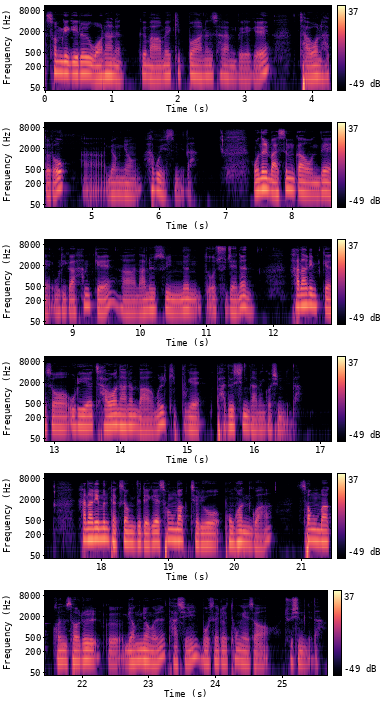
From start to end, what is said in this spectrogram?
섬기기를 원하는 그 마음에 기뻐하는 사람들에게 자원하도록 아, 명령하고 있습니다. 오늘 말씀 가운데 우리가 함께 아, 나눌 수 있는 또 주제는 하나님께서 우리의 자원하는 마음을 기쁘게 받으신다는 것입니다. 하나님은 백성들에게 성막 재료 봉헌과 성막 건설을 그 명령을 다시 모세를 통해서 주십니다.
